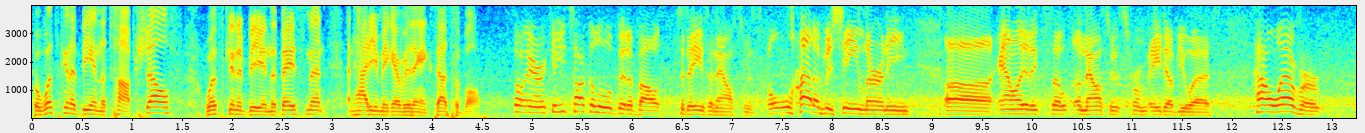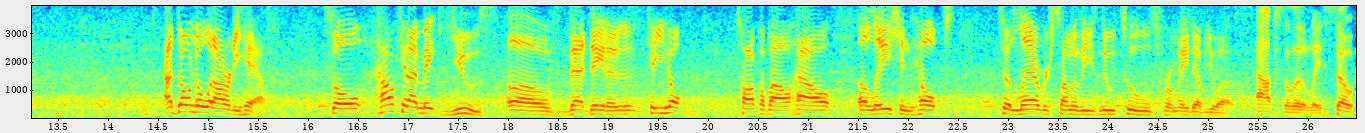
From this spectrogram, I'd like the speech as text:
but what's going to be in the top shelf, what's going to be in the basement, and how do you make everything accessible? So Aaron, can you talk a little bit about today's announcements? A lot of machine learning, uh, analytics announcements from AWS. However, I don't know what I already have. So how can I make use of that data? Can you help talk about how Alation helps to leverage some of these new tools from AWS? Absolutely. So,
